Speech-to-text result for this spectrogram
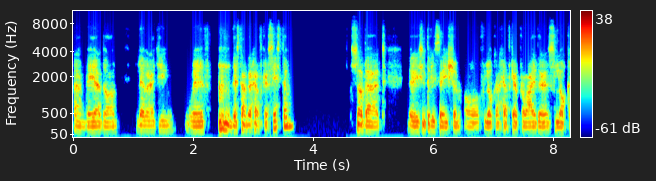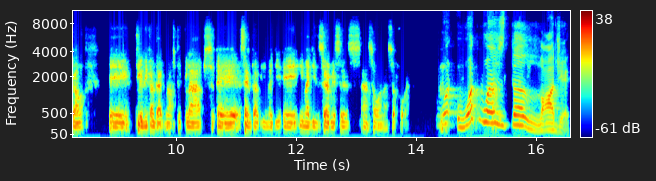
and they are done leveraging with the standard healthcare system, so that there is utilization of local healthcare providers, local clinical diagnostic labs, uh, central imaging, uh, imaging services, and so on and so forth. What what was the logic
